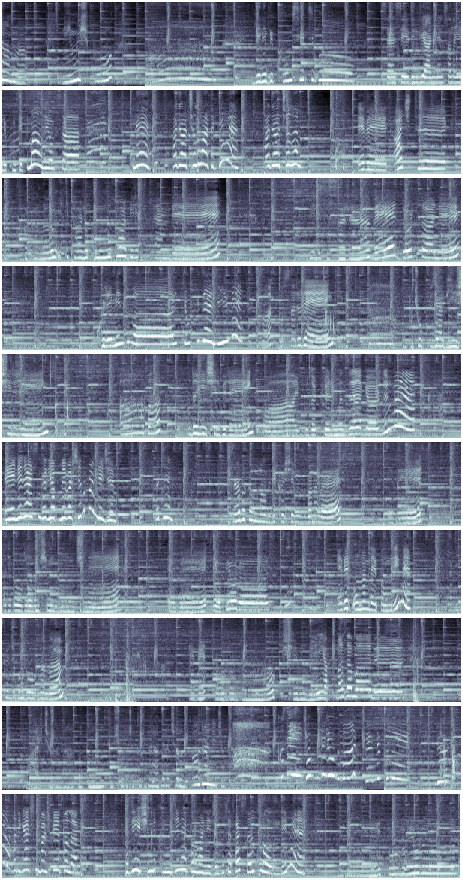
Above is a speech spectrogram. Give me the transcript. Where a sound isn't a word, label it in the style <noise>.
mı? Neymiş bu? Aa, bir kum seti bu. Sen sevdin diye annen sana yeni kum seti mi aldı yoksa? Ne? Hadi açalım artık değil mi? Hadi açalım. Evet açtık. Bakalım iki tane kumumuz var. Birisi pembe. Birisi sarı ve dört tane kulemiz var. Çok güzel değil mi? Bak bu sarı renk. Bu çok güzel bir yeşil renk. Aa bak bu da yeşil bir renk. Vay bu da kırmızı gördün mü? Ee, ne dersin hadi yapmaya başlayalım anneciğim? Hadi. Ver bakalım bana bir kaşığımızı bana ver. Evet. Hadi dolduralım şimdi bunun içine. Evet yapıyoruz. Evet ondan da yapalım değil mi? Hadi ilk önce bunu dolduralım. Evet doldurduk. Şimdi yapma zamanı. Vay canına bakalım nasıl bir şey olacak. Hadi beraber açalım. Kaldır anneciğim. <gasps> Kuzey çok güzel oldu bak. Pembe kule. Gördün mü? Hadi gel şimdi başka yapalım. Hadi şimdi kırmızıyla yapalım anneciğim. Bu sefer sarı kum alalım değil mi? Evet dolduruyoruz.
